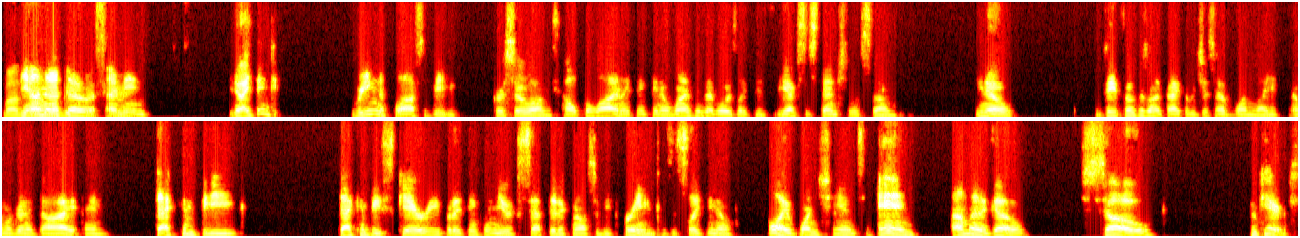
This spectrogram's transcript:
Well, Beyond that that, though, I mean, you know, I think reading the philosophy for so long has helped a lot. And I think, you know, one of the things I've always liked is the existentialists, um, you know, they focus on the fact that we just have one life and we're going to die. And that can be, that can be scary. But I think when you accept it, it can also be freeing because it's like, you know, oh, I have one chance and I'm going to go. So who cares?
